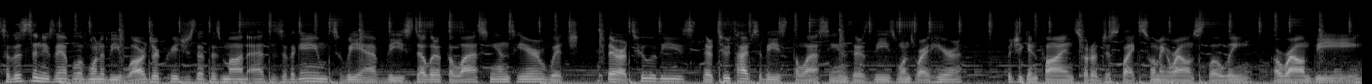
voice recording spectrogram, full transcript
So this is an example of one of the larger creatures that this mod adds into the game. So we have the Stellar Thalassians here, which there are two of these. There are two types of these Thalassians. There's these ones right here, which you can find sort of just like swimming around slowly around the,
